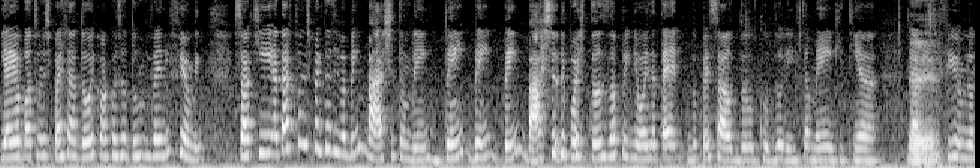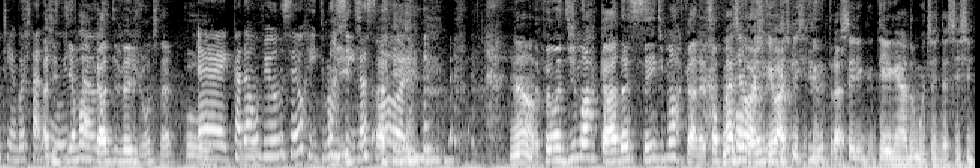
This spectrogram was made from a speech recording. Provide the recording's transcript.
E aí eu boto no despertador e qualquer coisa eu durmo vendo o filme. Só que eu tava com uma expectativa bem baixa também. Bem, bem, bem baixa. Depois de todas as opiniões, até do pessoal do Clube do Livro também, que tinha já É. visto o filme, não tinha gostado A gente muito. tinha tal. marcado de ver juntos, né? Por, É, cada um viu no seu ritmo, assim, na sua hora. Aí, Não, Foi uma desmarcada sem desmarcar, né? Só foi mas eu acho, eu acho que esse filme seria, teria ganhado muito se a gente assistisse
